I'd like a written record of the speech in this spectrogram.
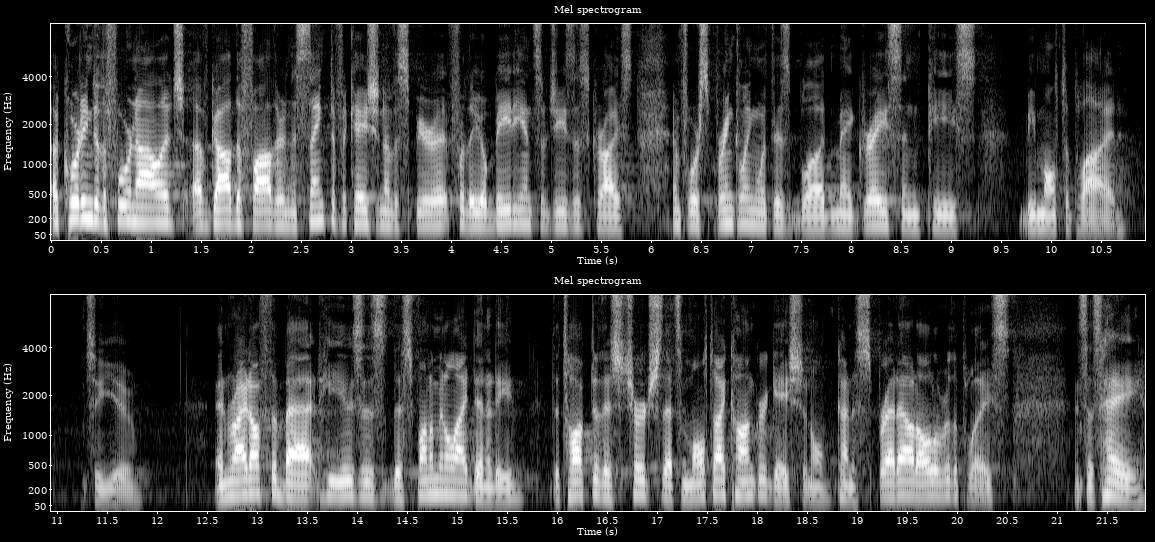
according to the foreknowledge of God the Father and the sanctification of the Spirit, for the obedience of Jesus Christ, and for sprinkling with his blood, may grace and peace be multiplied to you. And right off the bat, he uses this fundamental identity to talk to this church that's multi congregational, kind of spread out all over the place, and says, Hey,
